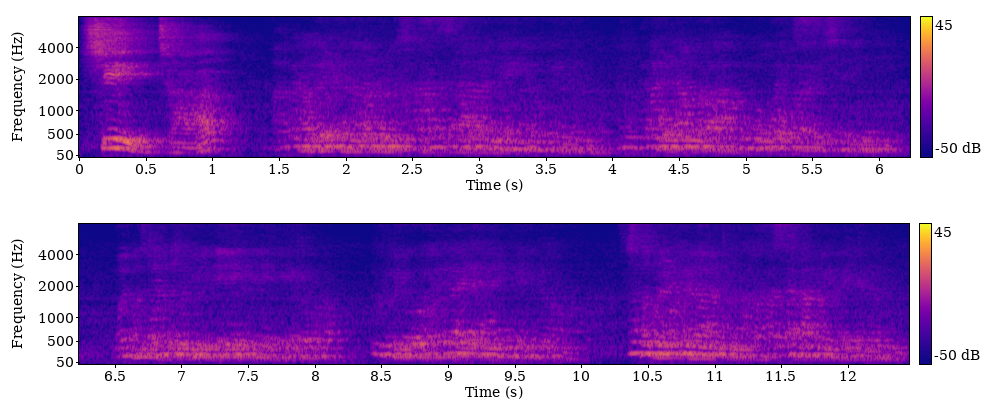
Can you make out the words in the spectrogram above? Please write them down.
시작. 악을 행하는 각 사람의 영에는 반란과 공고가 있으니 먼저 유대인에게요 그리고 헬라인에게요 선을 행하는 각 사람에게는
